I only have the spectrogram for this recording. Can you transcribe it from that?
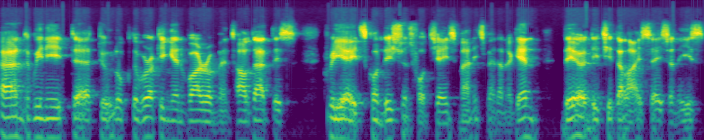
and we need uh, to look the working environment, how that is creates conditions for change management. And again, their digitalization is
